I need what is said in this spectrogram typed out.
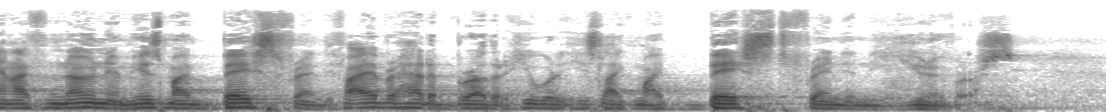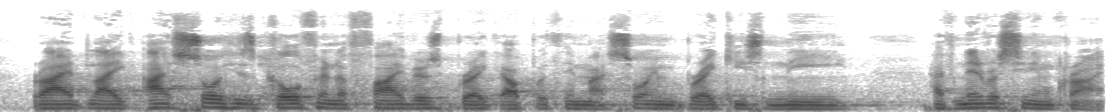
and I've known him. He's my best friend. If I ever had a brother, he would, he's like my best friend in the universe. Right? Like, I saw his girlfriend of five years break up with him. I saw him break his knee. I've never seen him cry.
